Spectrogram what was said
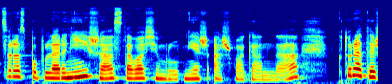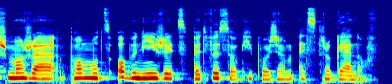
Coraz popularniejsza stała się również ashwagandha, która też może pomóc obniżyć zbyt wysoki poziom estrogenów.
